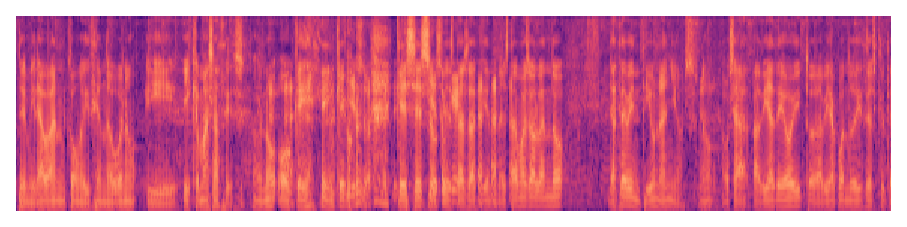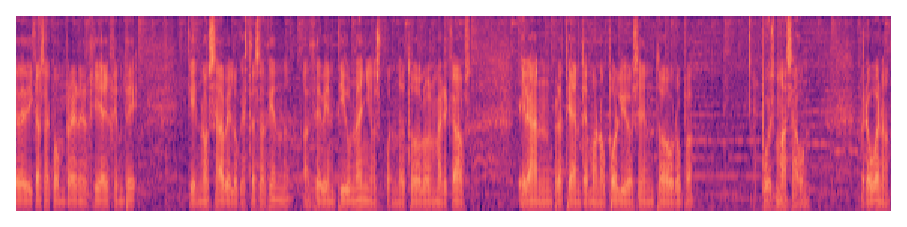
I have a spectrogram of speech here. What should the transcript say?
te miraban como diciendo, bueno, ¿y, qué más haces? ¿O, qué, en qué, qué, es eso que estás haciendo? Estamos hablando de hace 21 años, ¿no? O sea, a día de hoy, todavía cuando dices que te dedicas a comprar energía, hay gente que no sabe lo que estás haciendo. Hace 21 años, cuando todos los mercados eran prácticamente monopolios en toda Europa, pues más aún. Pero bueno,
